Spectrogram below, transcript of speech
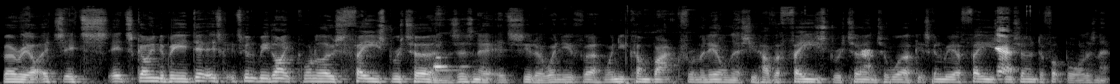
Very. It's it's it's going to be it's, it's going to be like one of those phased returns, isn't it? It's you know when you've uh, when you come back from an illness, you have a phased return to work. It's going to be a phased Yeah. return to football, isn't it?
